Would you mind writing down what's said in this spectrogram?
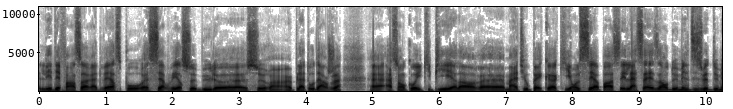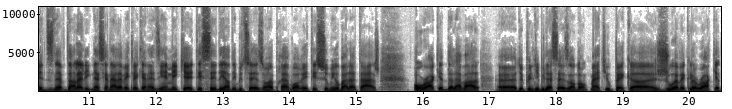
les défenseurs adverses pour pour euh, servir ce but là, euh, sur un, plateau d'argent euh, à son coéquipier. Alors, Matthew Pekka, qui, on le sait, a passé la saison 2018-2019 dans la Ligue nationale avec le Canadien, mais qui a été cédé en début de saison après avoir été soumis au balotage au Rocket de Laval depuis le début de la saison. Donc, Matthew Pekka joue avec le Rocket.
